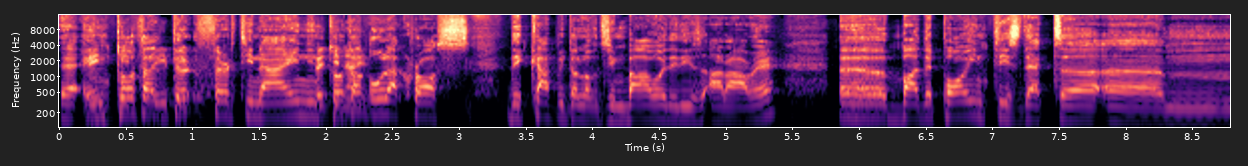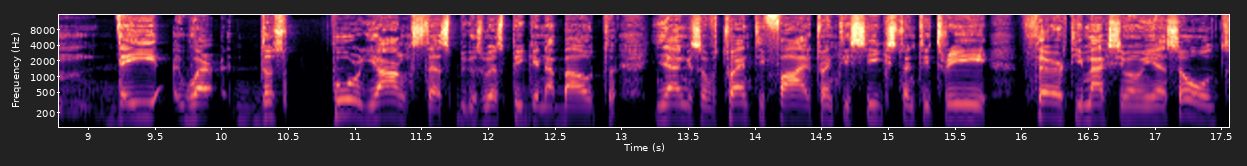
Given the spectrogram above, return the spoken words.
Uh, in total, 23 thir- people. 39 in total, all across the capital of Zimbabwe, that is Harare. Uh, but the point is that uh, um, they were those poor youngsters, because we're speaking about youngsters of 25, 26, 23, 30 maximum years old.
